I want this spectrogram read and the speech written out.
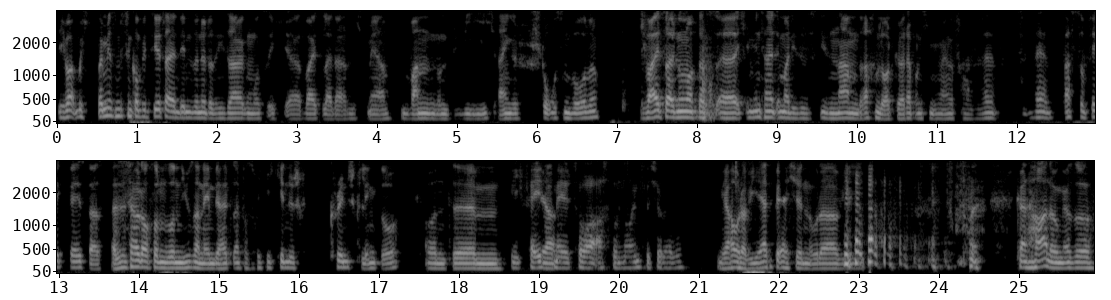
ich war, mich- bei mir ist es ein bisschen komplizierter in dem Sinne, dass ich sagen muss, ich äh, weiß leider nicht mehr, wann und wie ich reingestoßen wurde. Ich weiß halt nur noch, dass äh, ich im Internet immer dieses, diesen Namen Drachenlord gehört habe und ich mich immer gefragt, wer, wer, was zum Fick, wer ist das? Das ist halt auch so ein, so ein Username, der halt einfach so richtig kindisch cringe klingt so. Und ähm, Wie Facemail Tor 98 oder so. ja, oder wie Erdbärchen oder wie, keine Ahnung, also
